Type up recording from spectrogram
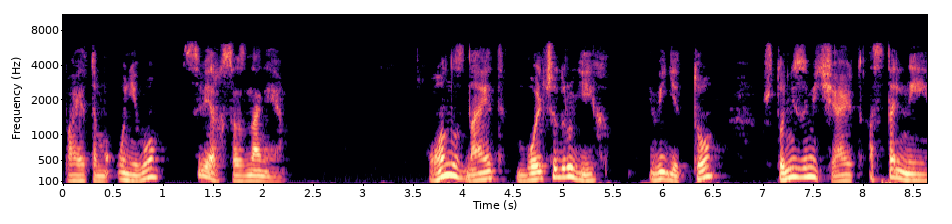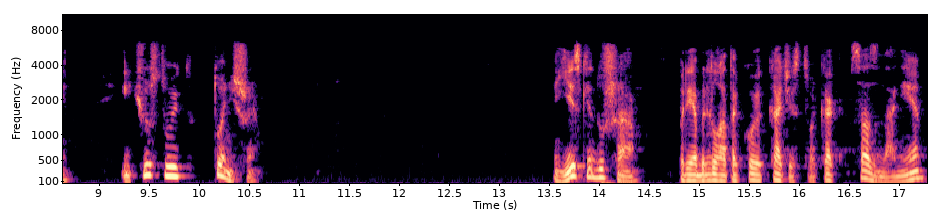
поэтому у него сверхсознание. Он знает больше других, видит то, что не замечают остальные, и чувствует тоньше. Если душа приобрела такое качество, как сознание,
